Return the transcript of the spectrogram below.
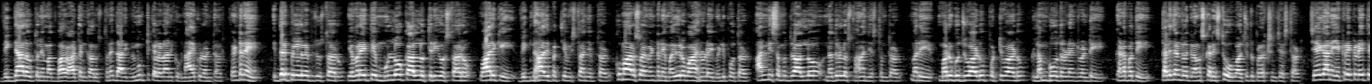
విఘ్నాలు అవుతున్నాయి. మాకు బాగా ఆటంకాలు వస్తున్నాయి. దానికి విముక్తి కలడానికి ఒక నాయకుడు అంటారు. వెంటనే ఇద్దరు పిల్లల వైపు చూస్తారు. ఎవరైతే ముల్లోకాల్లో తిరిగి వస్తారో వారికి విఘ్నాధిపత్యం ఇస్తా అని చెప్తాడు. కుమారస్వామి వెంటనే మయూర వాహనుడై వెళ్ళిపోతాడు. అన్ని సముద్రాల్లో నదులలో స్నానం చేస్తుంటాడు. మరి మరుగుజ్జువాడు పొట్టివాడు లంబోదరుడైనటువంటి గణపతి తల్లిదండ్రులకు నమస్కరిస్తూ వారి చుట్టూ ప్రదక్షిణ చేస్తాడు. చేయగానే ఎక్కడెక్కడైతే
